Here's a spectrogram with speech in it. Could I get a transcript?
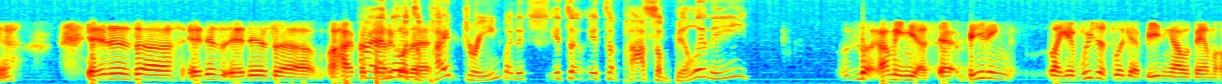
Yeah. It is uh it is it is uh, a I hypothetical know it's that a pipe dream, but it's it's a it's a possibility. Look, I mean, yes, uh, beating like if we just look at beating Alabama,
